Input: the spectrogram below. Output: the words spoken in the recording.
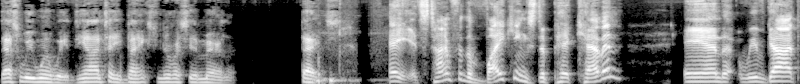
that's what we went with. Deonte Banks, University of Maryland. Thanks. Hey, it's time for the Vikings to pick Kevin. And we've got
